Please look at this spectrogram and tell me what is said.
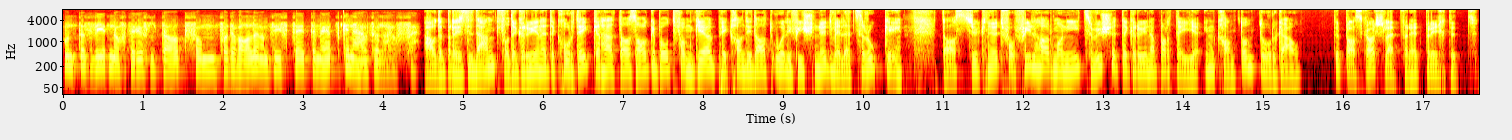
und das wird nach dem Resultat vom, von der Wahlen am 15. März genauso laufen. Auch der Präsident der Grünen, der Kurt Ecker, hat das Angebot vom GLP-Kandidat Uli Fisch nicht zurückgeben Das zeugt nicht von viel Harmonie zwischen den grünen Parteien im Kanton Thurgau. Der Pascal Schlepfer hat berichtet.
